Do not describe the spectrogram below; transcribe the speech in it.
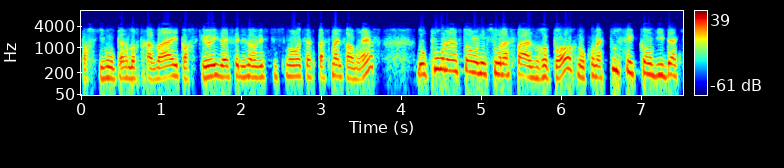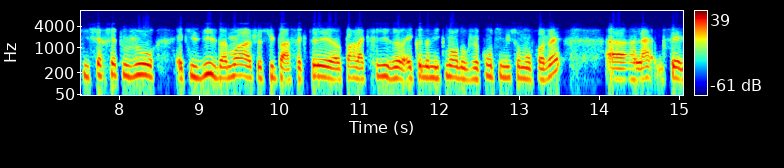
parce qu'ils vont perdre leur travail, parce qu'ils avaient fait des investissements que ça se passe mal, enfin bref. Donc pour l'instant, on est sur la phase report. Donc on a tous ces candidats qui cherchaient toujours et qui se disent, ben moi, je suis pas affecté euh, par la crise économiquement, donc je continue sur mon projet. Euh, c'est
